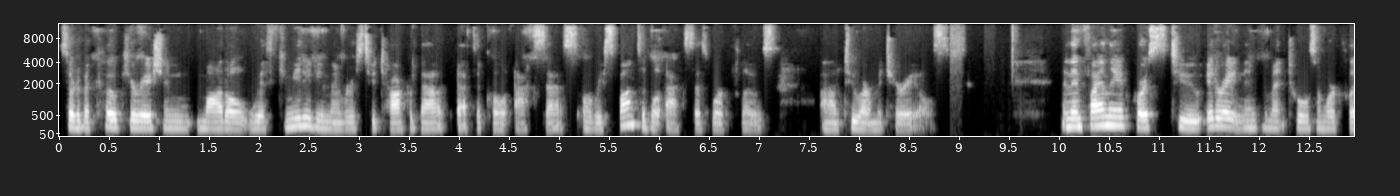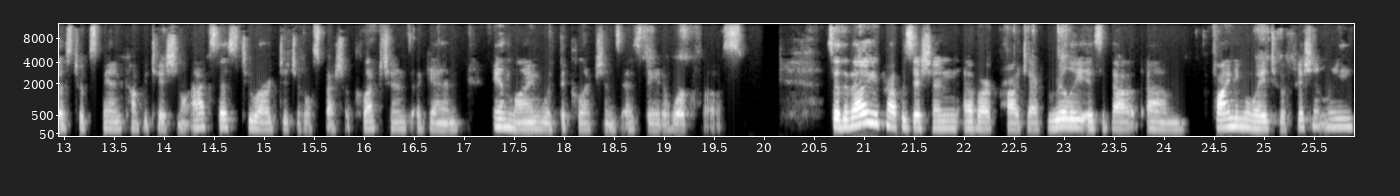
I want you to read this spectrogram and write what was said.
sort of a co-curation model with community members to talk about ethical access or responsible access workflows uh, to our materials. And then finally, of course, to iterate and implement tools and workflows to expand computational access to our digital special collections, again, in line with the collections as data workflows. So the value proposition of our project really is about um, finding a way to efficiently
